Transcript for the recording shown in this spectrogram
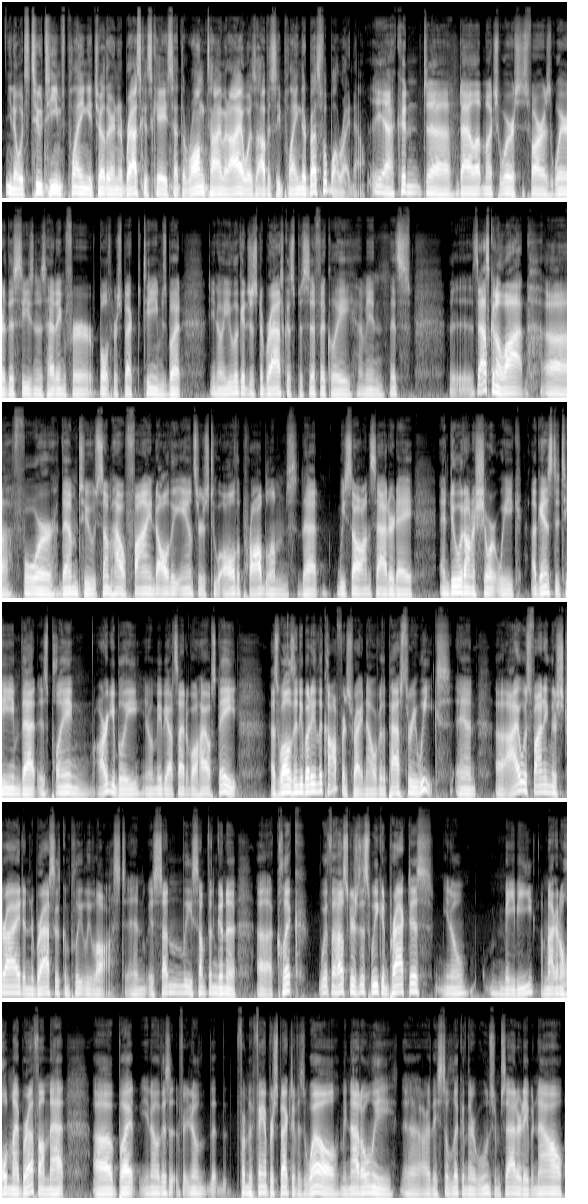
you know, it's two teams playing each other in Nebraska's case at the wrong time, and Iowa's obviously playing their best football right now. Yeah, couldn't uh, dial up much worse as far as where this season is heading for both respective teams. But you know, you look at just Nebraska specifically. I mean, it's it's asking a lot uh, for them to somehow find all the answers to all the problems that we saw on Saturday and do it on a short week against a team that is playing arguably, you know, maybe outside of Ohio State as well as anybody in the conference right now over the past three weeks. And uh, Iowa's finding their stride, and Nebraska's completely lost. And is suddenly something going to uh, click with the Huskers this week in practice? You know, maybe. I'm not going to hold my breath on that. Uh, but you know, this is you know from the fan perspective as well. I mean, not only uh, are they still licking their wounds from Saturday, but now,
